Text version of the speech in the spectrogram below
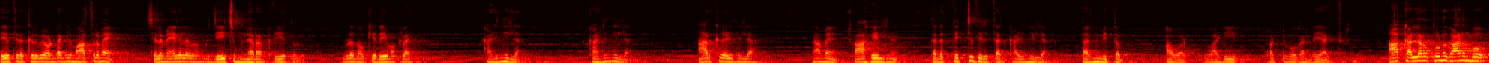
ദൈവത്തിന്റെ കൃപ ഉണ്ടെങ്കിൽ മാത്രമേ ചില മേഖലകൾ നമുക്ക് ജയിച്ച് മുന്നേറാൻ കഴിയത്തുള്ളൂ. ഇവിടെ നോക്കിയ ദൈവമക്കളെ കഴിഞ്ഞില്ല കഴിഞ്ഞില്ല ആർക്ക് കഴിഞ്ഞില്ല? ആമേ റാഹേലിന് തന്റെ തെറ്റ് തിരുത്താൻ കഴിഞ്ഞില്ല. തന്നിമിത്തം അവൾ വഴിയിൽ പട്ടുപോകാനിടയായി തീർന്നു. ആ കല്ലറത്തൂണ് കാണുമ്പോൾ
